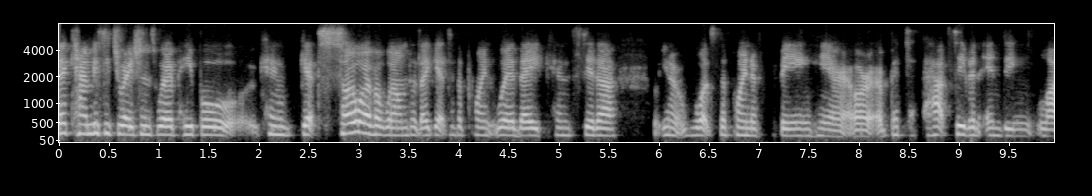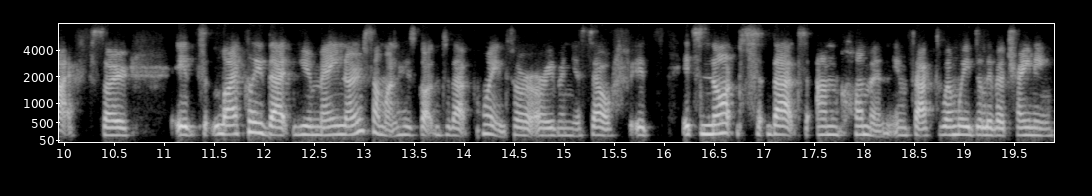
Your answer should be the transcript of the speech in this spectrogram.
there can be situations where people can get so overwhelmed that they get to the point where they consider, you know, what's the point of being here, or perhaps even ending life. So it's likely that you may know someone who's gotten to that point or, or even yourself. It's, it's not that uncommon. In fact, when we deliver training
